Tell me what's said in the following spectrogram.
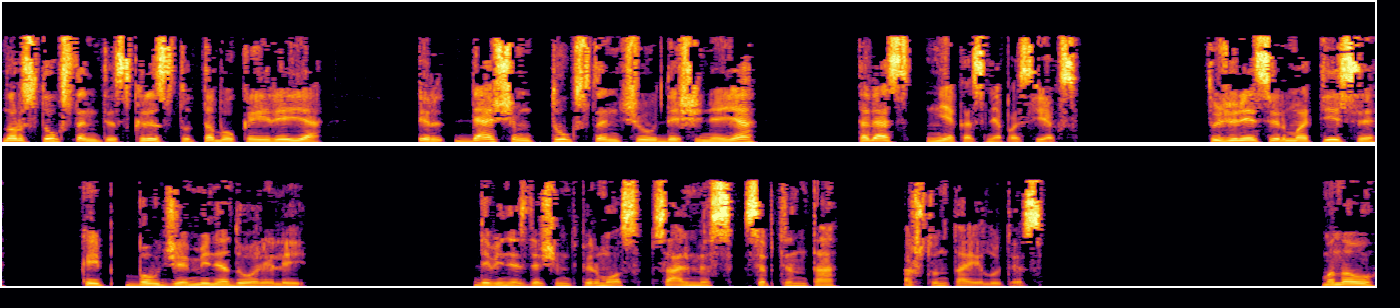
Nors tūkstantis kristų tavo kairėje ir dešimt tūkstančių dešinėje, tavęs niekas nepasieks. Tu žiūrėsi ir matysi, kaip baudžiami nedorėliai. 91 psalmės 7-8 eilutės. Manau,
